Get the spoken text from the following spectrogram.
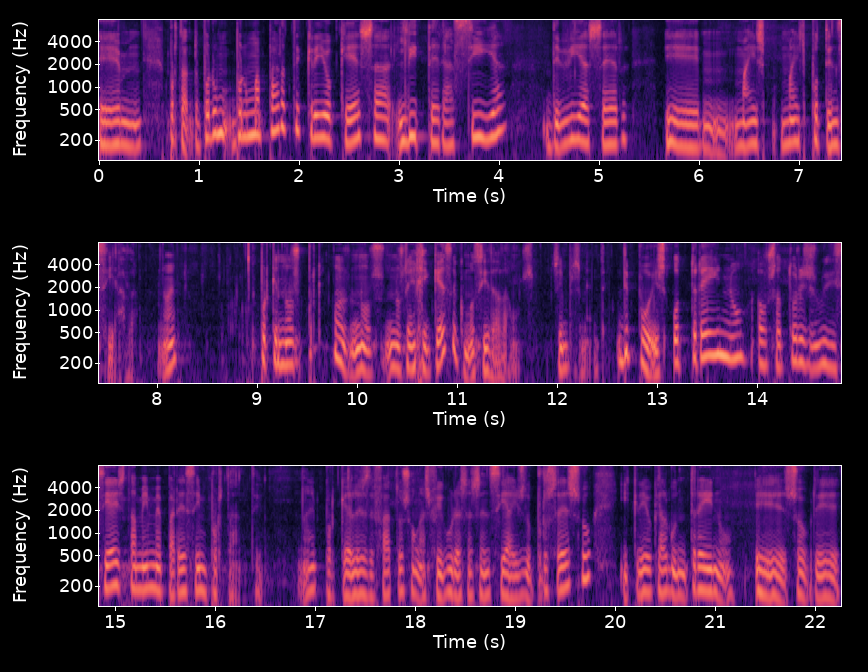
Eh, por por, unha parte, creo que esa literacia debía ser máis, máis potenciada, non é? porque nos, porque nos, nos, nos enriquece como cidadáns, simplesmente. Depois, o treino aos actores judiciais tamén me parece importante né? porque eles de fato son as figuras esenciais do proceso e creo que algún treino eh, sobre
